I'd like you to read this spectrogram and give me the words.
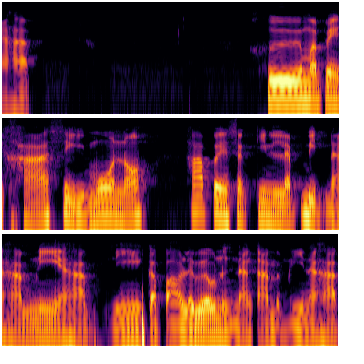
นะครับ คือมันเป็นคลาสีม่วนเนาะถ้าเป็นสกินแลบบิดนะครับ นี่ครับ นี่กระเป๋าเลเวลหนึ่งหน้าการแบบนี้นะครับ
